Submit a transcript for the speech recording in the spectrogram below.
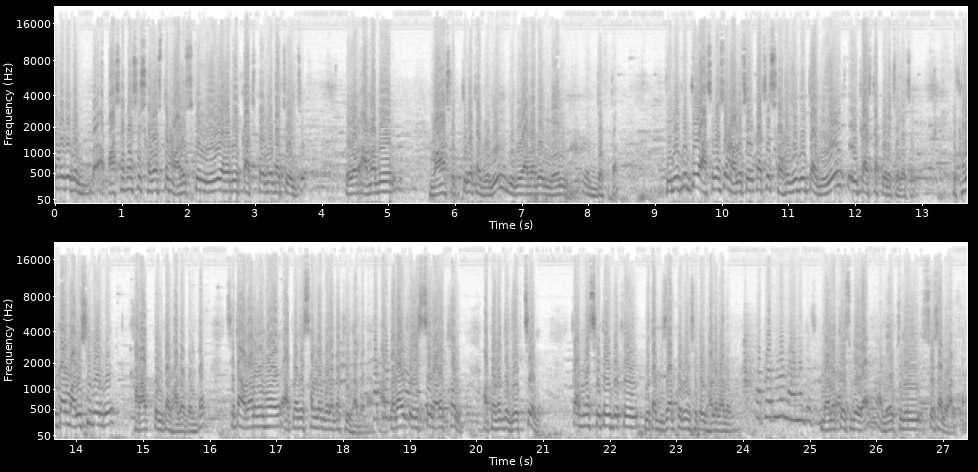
আমরা দেখুন পাশাপাশি সমস্ত মানুষকে নিয়েই আমাদের কাজকর্মটা চলছে। এবং আমাদের মা সত্যি কথা বলি যিনি আমাদের মেন উদ্যোক্তা তিনি কিন্তু এই আশেপাশে মানুষের কাছে সহযোগিতা নিয়ে এই কাজটা করে চলেছেন। এখানকার মানুষই বলবে খারাপ কোনটা ভালো কোনটা? সেটা আমার মনে হয় আপনাদের সামনে বলাটা ঠিক হবে না। আপনারাও তো এসছেন অনেকক্ষণ আপনারা তো দেখছেন। তো আমরা সেটাই দেখে যেটা বিচার করবেন সেটাই ভালো ভালো। আপনার মনতোষ বেরা আমি অ্যাকচুয়ালি সোশ্যাল ওয়ার্কার।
